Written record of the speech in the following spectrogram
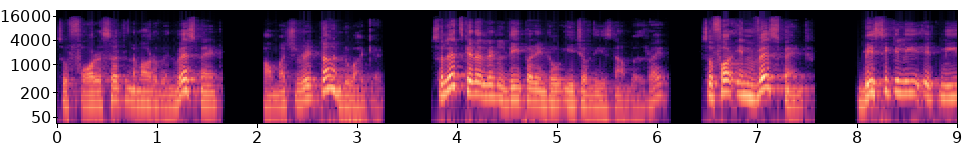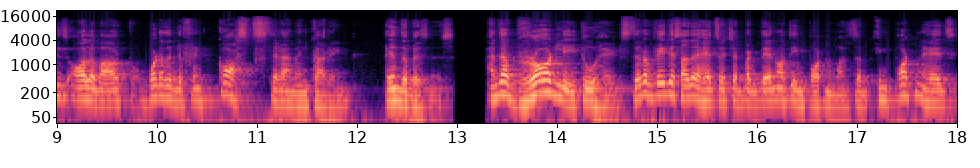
So for a certain amount of investment, how much return do I get? So let's get a little deeper into each of these numbers, right? So for investment, basically it means all about what are the different costs that I'm incurring in the business. And there are broadly two heads. There are various other heads, which are, but they're not the important ones. The important heads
